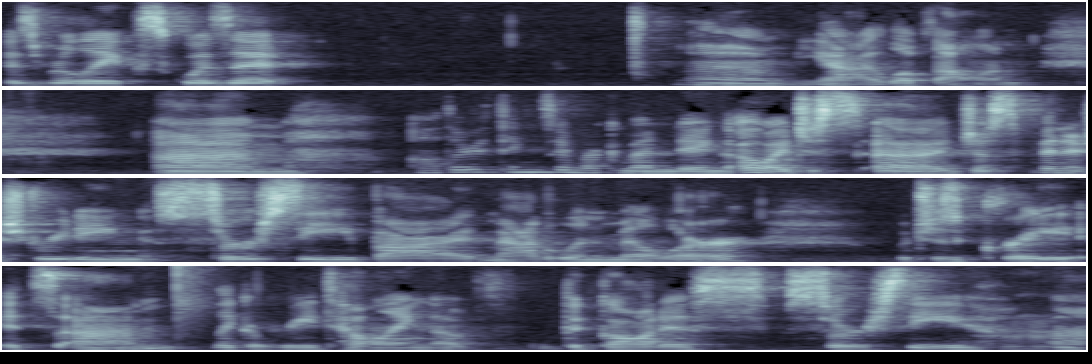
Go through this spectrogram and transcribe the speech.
is really exquisite. Um, yeah, I love that one. Um, other things I'm recommending. Oh, I just uh, just finished reading Circe by Madeline Miller, which is great. It's um, like a retelling of the goddess Circe uh,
